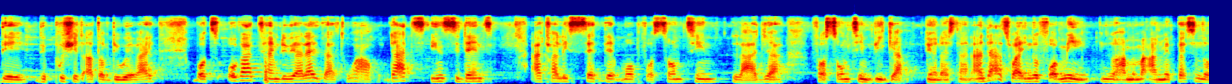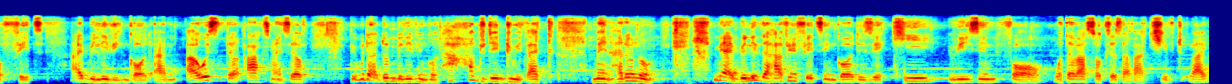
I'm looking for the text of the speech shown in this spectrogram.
they, they push it out of the way, right? But over time they realized that wow, that incident actually set them up for something larger, for something bigger. You understand? And that's why, you know, for me, you know, I'm a, I'm a person of faith. I believe in God. And I always tell, ask myself, people that don't believe in God, how, how do they do it? Like, man, I don't know. me, I believe that having faith in God is a key reason for whatever success I've achieved, right?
